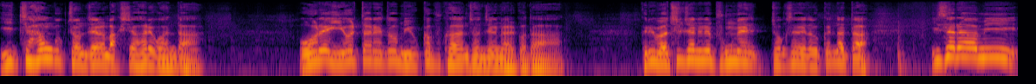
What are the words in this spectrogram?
2차 한국 전쟁을 막 시작하려고 한다. 올해 2월 달에도 미국과 북한 전쟁 날 거다. 그리고 며칠 전에는 북미 정상회담 끝났다. 이 사람이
